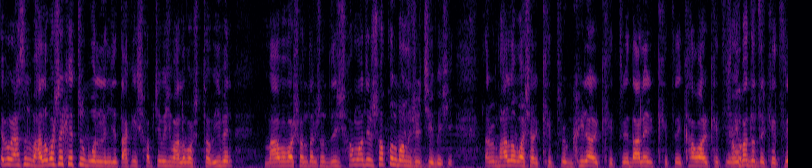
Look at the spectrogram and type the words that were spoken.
এবং রাসুল ভালোবাসার ক্ষেত্রে বললেন যে তাকে সবচেয়ে বেশি ভালোবাসতে হবে। ইভেন মা বাবা সন্তান সন্ততি সমাজের সকল মানুষের চেয়ে বেশি। তারপর ভালোবাসার ক্ষেত্রে ঘৃণার ক্ষেত্রে দানের ক্ষেত্রে খাওয়ার ক্ষেত্রে ইবাদতের ক্ষেত্রে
